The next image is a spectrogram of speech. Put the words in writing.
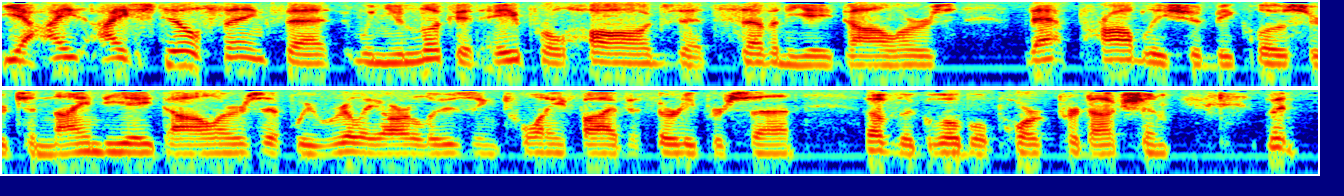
Yeah, I, I still think that when you look at April hogs at $78, that probably should be closer to $98 if we really are losing 25 to 30% of the global pork production. But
